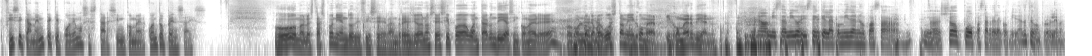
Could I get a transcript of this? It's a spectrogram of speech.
físicamente que podemos estar sin comer? ¿Cuánto pensáis? Uh, me lo estás poniendo difícil, Andrés. Yo no sé si puedo aguantar un día sin comer, ¿eh? Con lo que me gusta a mí comer. Y comer bien. No, mis amigos dicen que la comida no pasa... No, yo puedo pasar de la comida, no tengo problema.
